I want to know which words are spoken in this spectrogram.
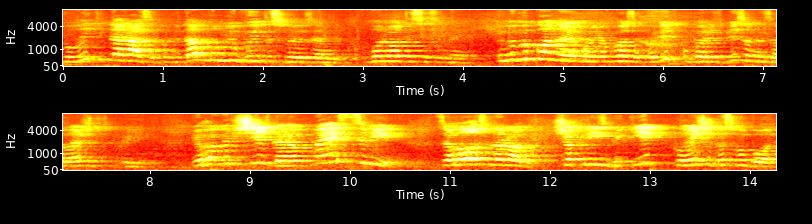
Великий Тарас заповідав нам любити свою землю, боротися за нею. І ми виконуємо його заповіт у боротьбі за незалежність України. Його вірші здає весь світ. Це голос народу, що крізь віки кличе до свободи.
